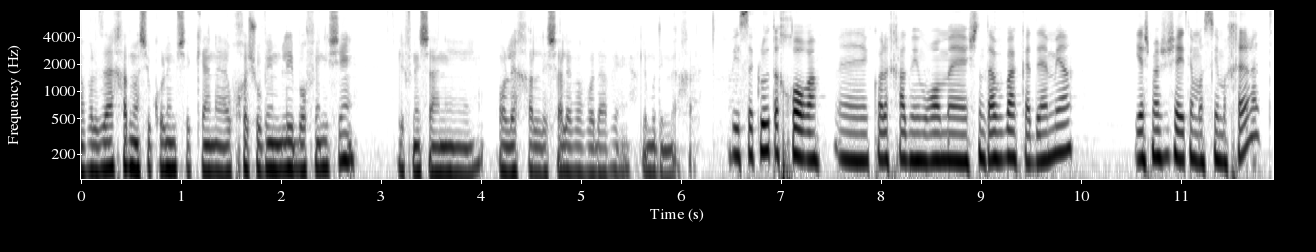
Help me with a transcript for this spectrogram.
אבל זה היה אחד מהשיקולים שכן היו חשובים לי באופן אישי, לפני שאני הולך על לשלב עבודה ולימודים ביחד. בהסתכלות אחורה, אה, כל אחד ממרום אה, שנותיו באקדמיה, יש משהו שהייתם עושים אחרת?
